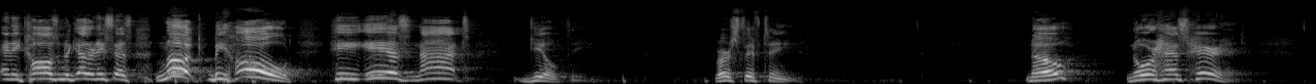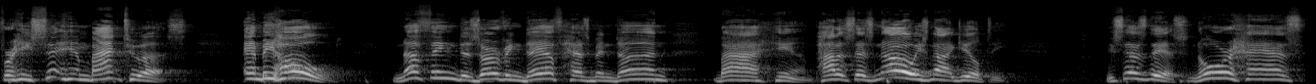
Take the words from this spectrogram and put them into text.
and he calls them together and he says, Look, behold, he is not guilty. Verse 15. No, nor has Herod, for he sent him back to us. And behold, nothing deserving death has been done by him. Pilate says, No, he's not guilty. He says this, nor has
